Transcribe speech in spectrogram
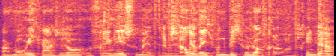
harmonica's en zo. Vreemde instrumenten. En hebben ze wel Ja. een beetje van de Beach Boys overgenomen misschien. Ja,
